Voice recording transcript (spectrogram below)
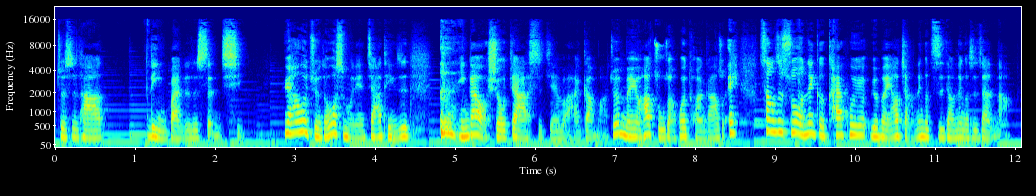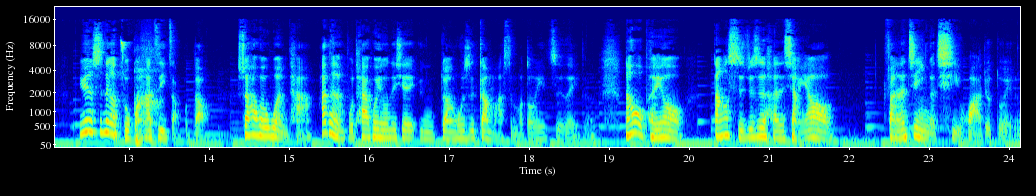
就是他另一半就是生气，因为他会觉得为什么连家庭是 应该有休假时间吧，还干嘛？就是没有，他主管会突然跟他说，哎、欸，上次说的那个开会原本要讲那个资料，那个是在哪？因为是那个主管他自己找不到，所以他会问他，他可能不太会用那些云端或是干嘛什么东西之类的。然后我朋友当时就是很想要，反正进一个企划就对了，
